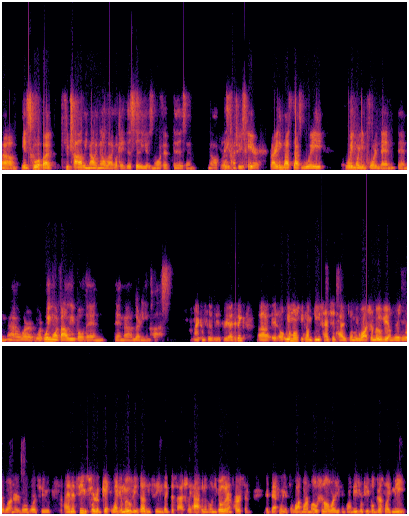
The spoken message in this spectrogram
um, in school, but through traveling now I know like okay, this city is north of this, and you know this country is here. But I think that's that's way way more important than than uh, or, or way more valuable than than uh, learning in class. I completely agree. I think uh, it, we almost become desensitized when we watch a movie on World War One or World War Two, and it seems sort of just like a movie. It doesn't seem like this actually happened. And when you go there in person, it definitely it's a lot more emotional. Where you think, well, these were people just like me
